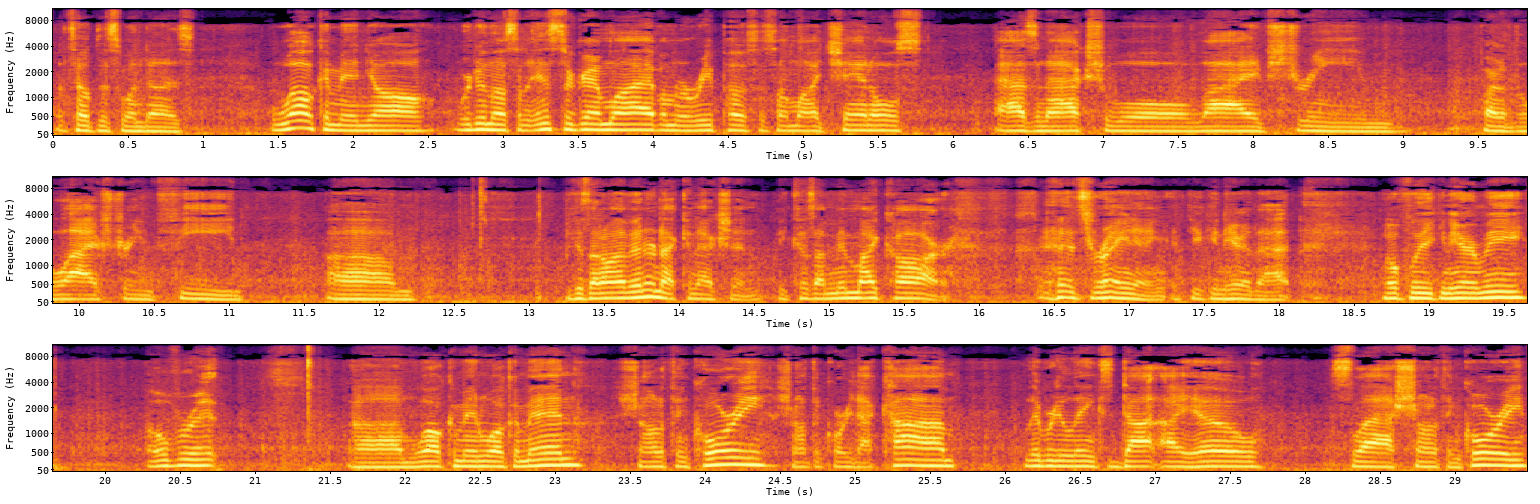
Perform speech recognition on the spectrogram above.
Let's hope this one does. Welcome in, y'all. We're doing this on Instagram Live. I'm going to repost this on my channels as an actual live stream, part of the live stream feed. Um, because I don't have internet connection, because I'm in my car and it's raining, if you can hear that. Hopefully, you can hear me over it. Um, welcome in, welcome in. Seanathan Cory, seanathancory.com, libertylinks.io slash Seanathan Cory.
